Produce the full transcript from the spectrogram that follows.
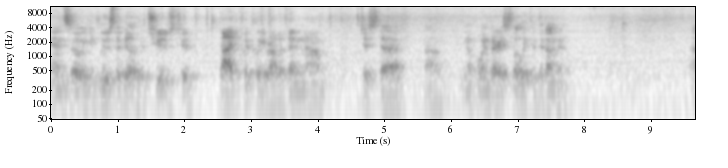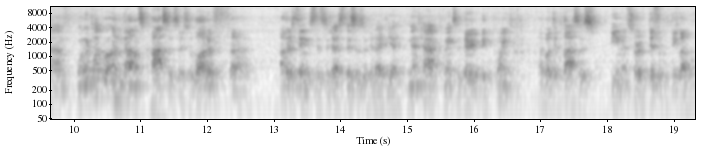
And so you'd lose the ability to choose to die quickly rather than um, just uh, um, you know, going very slowly through the dungeon. Um, when we talk about unbalanced classes, there's a lot of uh, other things that suggest this is a good idea. NetHack makes a very big point about the classes being a sort of difficulty level.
